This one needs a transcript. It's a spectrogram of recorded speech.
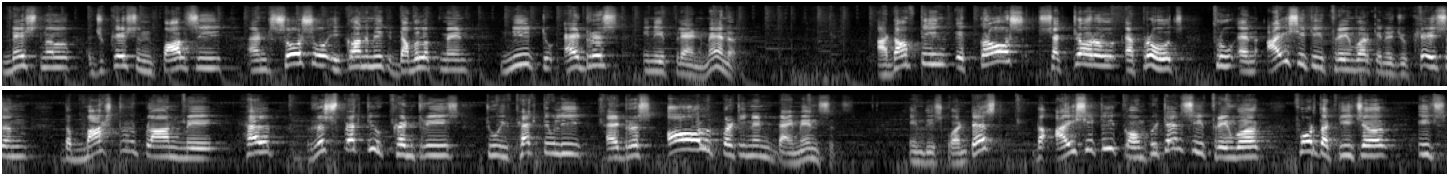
national education policy and socio-economic development need to address in a planned manner. Adopting a cross-sectoral approach through an ICT framework in education, the master plan may help respective countries to effectively address all pertinent dimensions. In this context, the ICT competency framework for the teacher is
